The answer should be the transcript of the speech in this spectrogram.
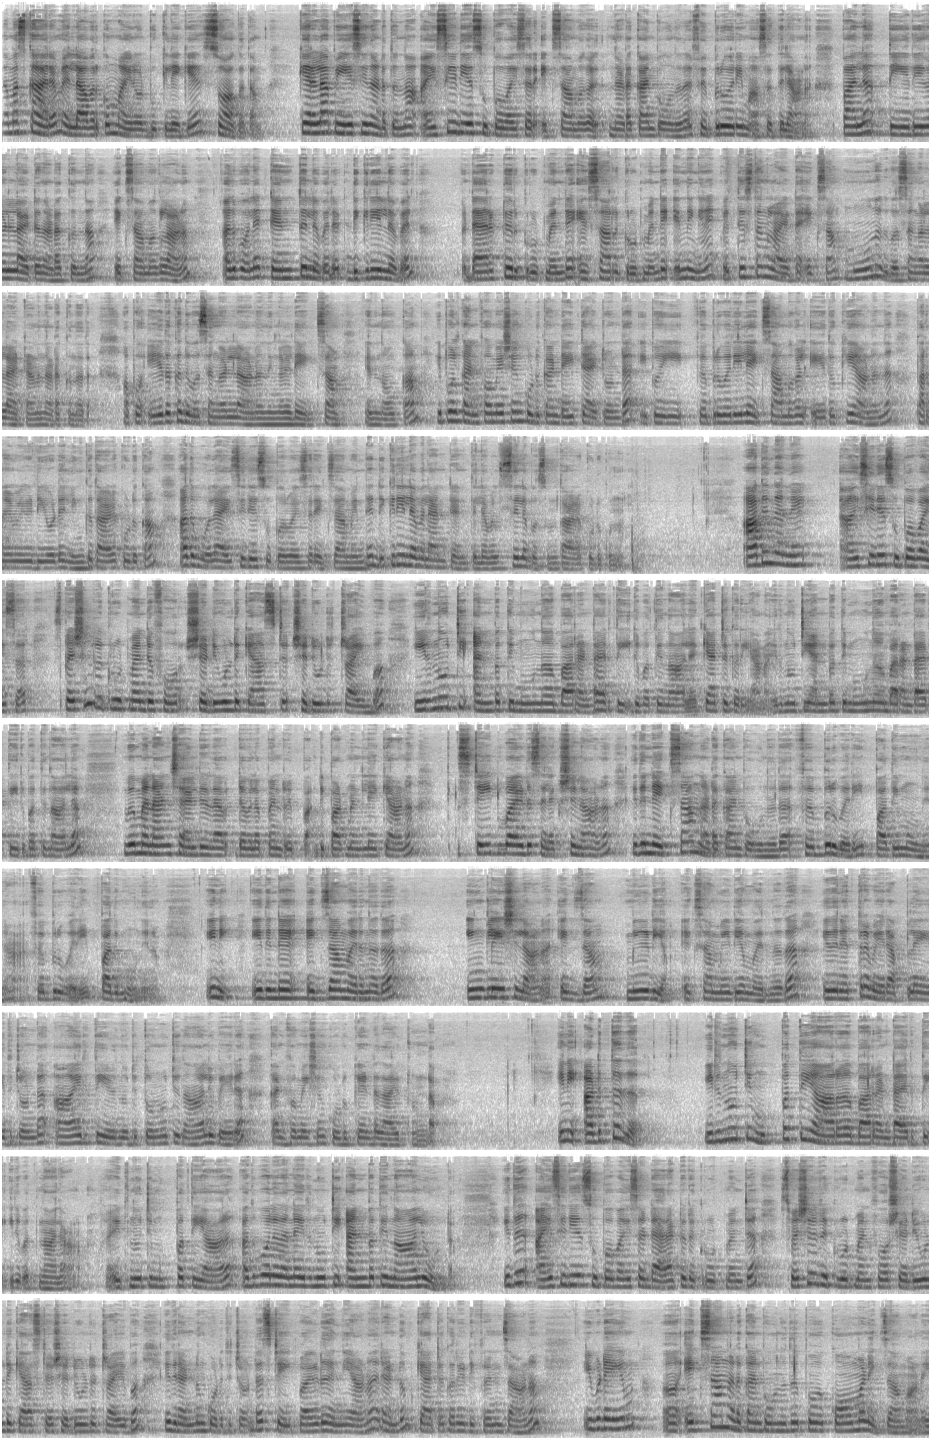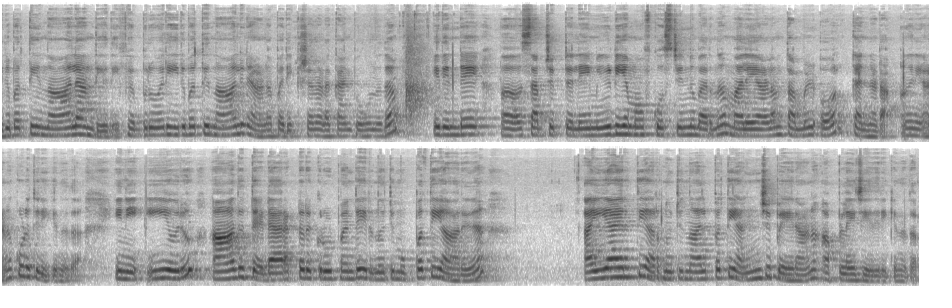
നമസ്കാരം. എല്ലാവർക്കും my not ബുക്കിലേക്ക് സ്വാഗതം. കേരള പി എസ് സി നടത്തുന്ന I C D S supervisor എക്സാമുകൾ നടക്കാൻ പോകുന്നത് ഫെബ്രുവരി മാസത്തിലാണ്. പല തീയതികളിലായിട്ട് നടക്കുന്ന എക്സാമുകളാണ്. അതുപോലെ tenth level degree level direct recruitment S R recruitment എന്നിങ്ങനെ വ്യത്യസ്തങ്ങളായിട്ട് എക്സാം മൂന്ന് ദിവസങ്ങളിലായിട്ടാണ് നടക്കുന്നത്. അപ്പോൾ ഏതൊക്കെ ദിവസങ്ങളിലാണ് നിങ്ങളുടെ എക്സാം എന്ന് നോക്കാം. ഇപ്പോൾ കൺഫർമേഷൻ കൊടുക്കാൻ ഡേറ്റ് ആയിട്ടുണ്ട്. ഇപ്പോൾ ഈ ഫെബ്രുവരിയിലെ എക്സാമുകൾ ഏതൊക്കെയാണെന്ന് പറഞ്ഞ വീഡിയോയുടെ ലിങ്ക് താഴെ കൊടുക്കാം. അതുപോലെ I C D S supervisor എക്സാമിന്റെ degree level and tenth level സിലബസും താഴെ കൊടുക്കുന്നു. ആദ്യം തന്നെ I C D supervisor special recruitment for scheduled caste scheduled tribe ഇരുന്നൂറ്റി അൻപത്തി മൂന്ന് ബാർ രണ്ടായിരത്തി ഇരുപത്തി നാല് കാറ്റഗറിയാണ്. ഇരുന്നൂറ്റി അൻപത്തി മൂന്ന് ബാർ രണ്ടായിരത്തി ഇരുപത്തി നാല് വിമൻ ആൻഡ് ചൈൽഡ് ഡെവലപ്മെന്റ് ഡിപ്പാർട്ട്മെന്റിലേക്കാണ് സ്റ്റേറ്റ് വൈഡ് സെലക്ഷനാണ് ഇതിന്റെ എക്സാം നടക്കാൻ പോകുന്നത് ഫെബ്രുവരി പതിമൂന്നിനാണ്. ഫെബ്രുവരി പതിമൂന്നിന്. ഇനി ഇതിന്റെ എക്സാം വരുന്നത് ഇംഗ്ലീഷിലാണ് എക്സാം മീഡിയം എക്സാം മീഡിയം വരുന്നത്. ഇതിന് എത്ര പേര് അപ്ലൈ ചെയ്തിട്ടുണ്ട്? ആയിരത്തി എഴുന്നൂറ്റി തൊണ്ണൂറ്റി നാല് പേര് കൺഫർമേഷൻ കൊടുക്കേണ്ടതായിട്ടുണ്ട്. ഇനി അടുത്തത് ഇരുന്നൂറ്റി മുപ്പത്തി ആറ് ബാർ രണ്ടായിരത്തി ഇരുപത്തിനാലാണ് ഇരുന്നൂറ്റി മുപ്പത്തി ആറ് അതുപോലെ തന്നെ ഇരുന്നൂറ്റി അൻപത്തി നാലും ഉണ്ട്. ഇത് I C D S supervisor director recruitment special recruitment for scheduled caste scheduled tribe ഇത് രണ്ടും കൊടുത്തിട്ടുണ്ട്. സ്റ്റേറ്റ് വൈഡ് തന്നെയാണ്. രണ്ടും കാറ്റഗറി ഡിഫറൻസ് ആണ്. ഇവിടെയും എക്സാം നടക്കാൻ പോകുന്നത് ഇപ്പോൾ കോമൺ എക്സാം ആണ്. ഇരുപത്തി നാലാം തീയതി ഫെബ്രുവരി ഇരുപത്തി നാലിനാണ് പരീക്ഷ നടക്കാൻ പോകുന്നത്. ഇതിന്റെ സബ്ജക്റ്റ് അല്ലെ മീഡിയം ഓഫ് ക്വസ്റ്റ്യൻ എന്ന് പറഞ്ഞ് മലയാളം തമിഴ് ഓർ കന്നഡ അങ്ങനെയാണ് കൊടുത്തിരിക്കുന്നത്. ഇനി ഈ ഒരു ആദ്യത്തെ ഡയറക്ടർ റിക്രൂട്ട്മെന്റ് ഇരുന്നൂറ്റി മുപ്പത്തി ആറിന് അയ്യായിരത്തി അറുന്നൂറ്റി നാൽപ്പത്തി അഞ്ച് പേരാണ് അപ്ലൈ ചെയ്തിരിക്കുന്നത്.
